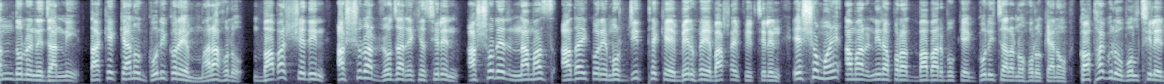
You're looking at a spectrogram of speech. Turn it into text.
আন্দোলনে যাননি। তাকে কেন গুলি করে মারা হলো? বাবা সেদিন আশুরার রোজা রেখেছিলেন। আসরের নামাজ আদায় করে মসজিদ থেকে বের হয়ে বাসায় ফিরছিলেন। এ সময় আমার নিরাপরাধ বাবার বুকে গুলি চালানো হলো কেন? কথাগুলো বলছিলেন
